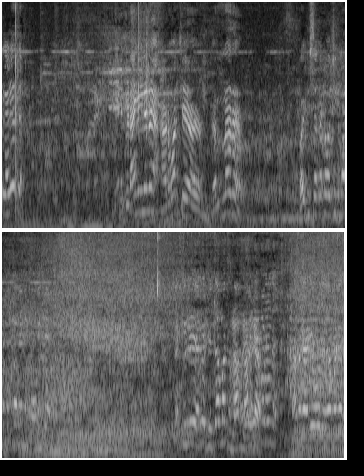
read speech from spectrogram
ಗಾಡಿ ಐತೆ. ಏನು ಬಿಡಂಗಿಲ್ಲ ಅಡ್ವಾನ್ಸ್ ಎಲ್ಲ ಅದ. ಬೈಕ್ ಸಕಟ ವಚಿಗೆ ಮಾಡ್ಕೊಡ್ತಾನೆ ನಿಮ್ಮ ಫೋನಿಗೆ ಆ್ಯಕ್ಚುಲಿ ಎಲ್ಲ ಬಿದ್ದ ಮತ್ತು ನಮ್ಮ ನನ್ನ ನನ್ನ ಗಾಡಿ ಹೋದ ಎಲ್ಲ ಮಾಡ್ಯಾರ?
